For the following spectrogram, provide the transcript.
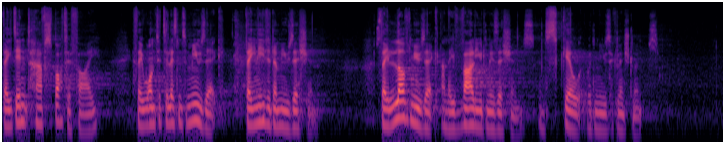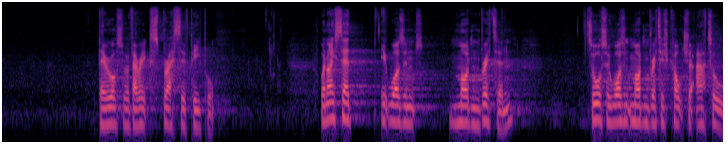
they didn't have Spotify. If they wanted to listen to music, they needed a musician. So they loved music and they valued musicians and skill with musical instruments. They were also a very expressive people. When I said it wasn't modern Britain, it also wasn't modern British culture at all.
